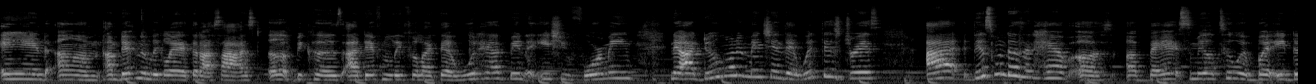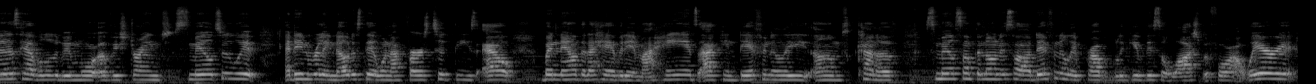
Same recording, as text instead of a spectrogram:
and um, I'm definitely glad that I sized up because I definitely feel like that would have been an issue for me. Now I do want to mention that with this dress I this one doesn't have a, a bad smell to it but it does have a little bit more of a strange smell to it. I didn't really notice that when I first took these out but now that I have it in my hands I can definitely um, kind of smell something on it. So I'll definitely probably give this a wash before I wear it.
